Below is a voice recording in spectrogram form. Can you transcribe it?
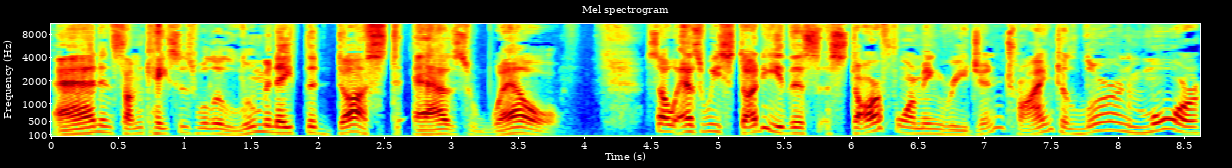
and in some cases will illuminate the dust as well. So as we study this star forming region, trying to learn more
